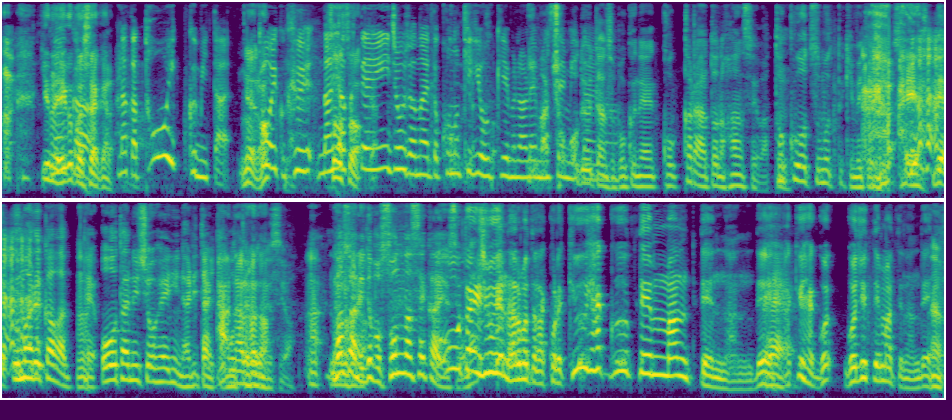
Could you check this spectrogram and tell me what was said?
昨日ええことしたから。なんか TOEIC みたい。ねやろ TOEIC 何そうそう。百点以上じゃないとこの企業受けられ今ちょうませんみたいな。ど言ったんです僕ねこっから後の半生は徳を積むって決めてるんですうんよ、で生まれ変わって大谷翔平になりたいと思ってるんですよ。あなるほど。あまさにでもそんな世界ですよ、ね、大谷翔平になるまったらこれ900点満点なんで、ええ。あ950点満点なんで、うん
